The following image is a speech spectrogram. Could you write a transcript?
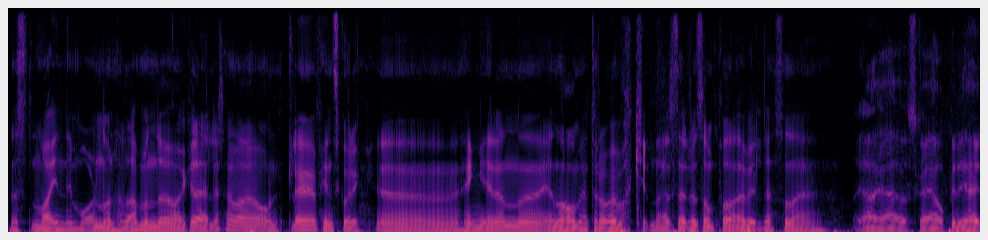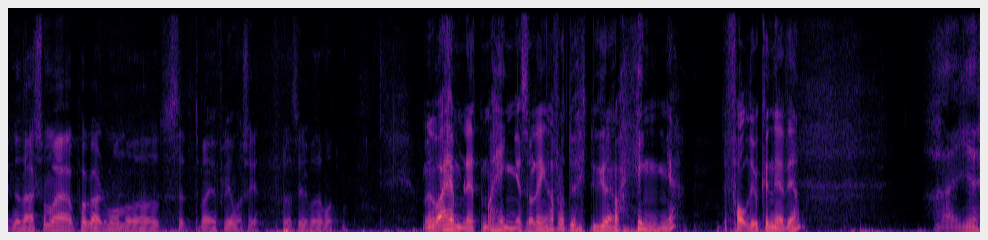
nesten var inne i målen når han hedda, men det var ikke det heller. Det var en ordentlig fin scoring. Eh, henger en eh, en og en halv meter over bakken der, ser det ut som, på det bildet. Så det Ja, jeg, skal jeg opp i de høydene der, så må jeg på Gardermoen og sette meg i flymaskin. For å si det på den måten. Men hva er hemmeligheten med å henge så lenge? For at du, du greier å henge. Du faller jo ikke ned igjen. Nei, jeg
